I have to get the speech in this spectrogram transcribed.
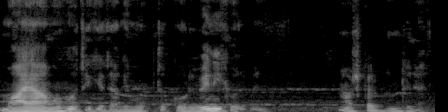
মায়া মোহ থেকে তাকে মুক্ত করবেনই করবেন। নমস্কার বন্ধুরা।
